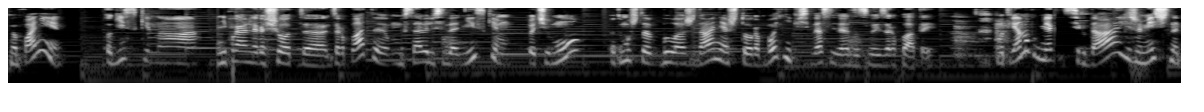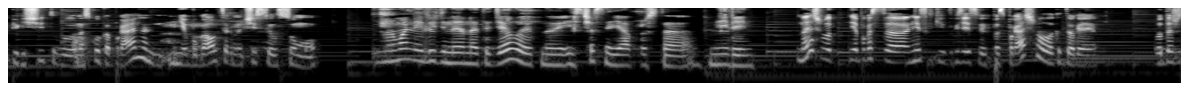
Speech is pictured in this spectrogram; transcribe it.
компании, риски на неправильный расчет э, зарплаты мы ставили всегда низким. Почему? Потому что было ожидание, что работники всегда следят за своей зарплатой. Вот я, например, всегда ежемесячно пересчитываю, насколько правильно мне бухгалтер начислил сумму. Нормальные люди, наверное, это делают, но, если честно, я просто... Мне лень. Знаешь, вот я просто нескольких друзей своих поспрашивала, которые Вот даже,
